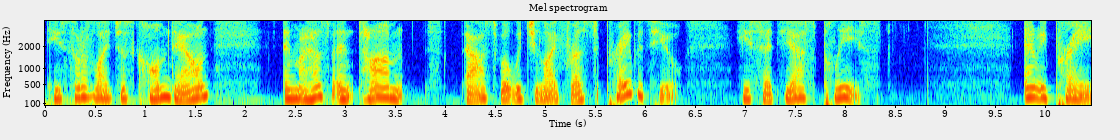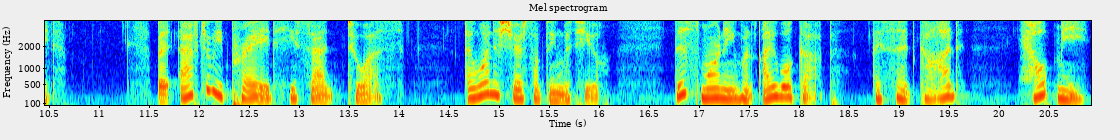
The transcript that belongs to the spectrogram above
he sort of like just calmed down. And my husband, Tom, asked, What would you like for us to pray with you? He said, Yes, please. And we prayed. But after we prayed, he said to us, I want to share something with you. This morning, when I woke up, I said, God, help me.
